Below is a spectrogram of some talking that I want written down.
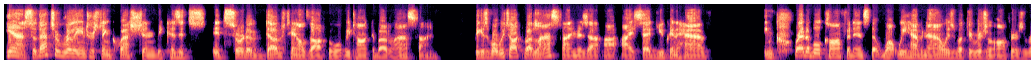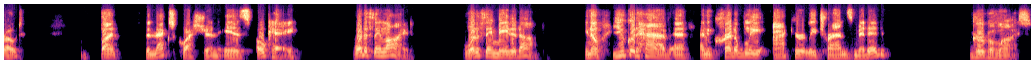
Yeah, so that's a really interesting question because it's it sort of dovetails off of what we talked about last time. Because what we talked about last time is I, I said you can have incredible confidence that what we have now is what the original authors wrote. But the next question is okay, what if they lied? What if they made it up? You know, you could have a, an incredibly accurately transmitted group of lies.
